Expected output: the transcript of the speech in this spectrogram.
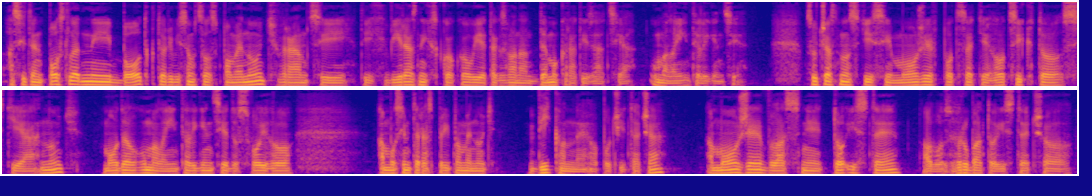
asi ten posledný bod, ktorý by som chcel spomenúť v rámci tých výrazných skokov je tzv. demokratizácia umelej inteligencie. V súčasnosti si môže v podstate hoci kto stiahnuť model umelej inteligencie do svojho, a musím teraz pripomenúť, výkonného počítača a môže vlastne to isté alebo zhruba to isté, čo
